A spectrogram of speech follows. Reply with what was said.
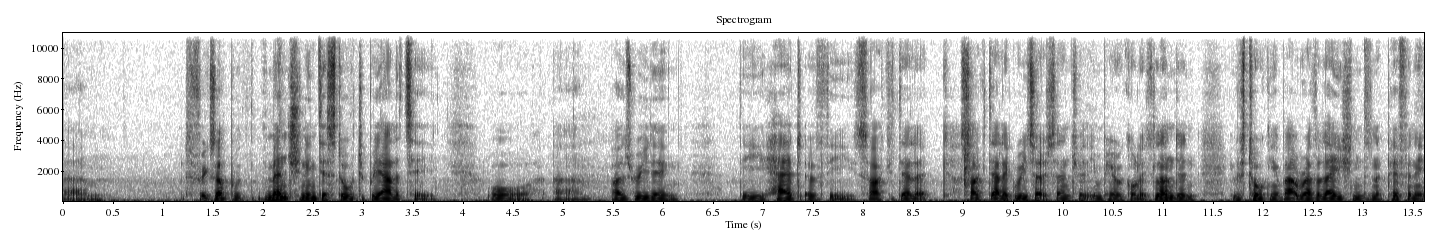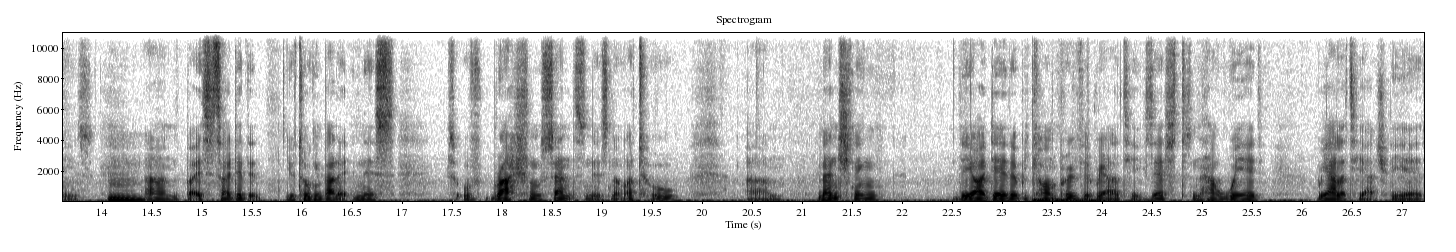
um, for example, mentioning distorted reality, or um, I was reading the head of the psychedelic psychedelic research center at the Imperial College London. He was talking about revelations and epiphanies. Mm. Um, but it's this idea that you're talking about it in this sort of rational sense, and it's not at all um, mentioning the idea that we can't prove that reality exists and how weird reality actually is.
